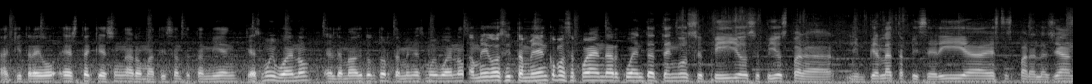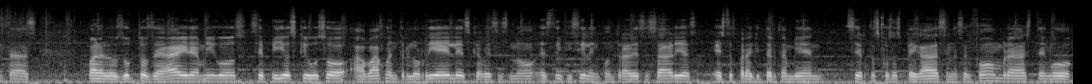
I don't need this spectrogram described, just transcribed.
aquí traigo este que es un aromatizante también, que es muy bueno. El de Mac Doctor también es muy bueno. Amigos, y también como se pueden dar cuenta, tengo cepillos, cepillos para limpiar la tapicería, este es para las llantas, para los ductos de aire, amigos. Cepillos que uso abajo entre los rieles, que a veces no es difícil encontrar esas áreas. Esto para quitar también ciertas cosas pegadas en las alfombras. Tengo,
